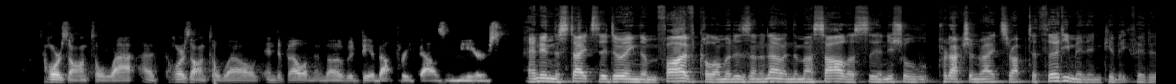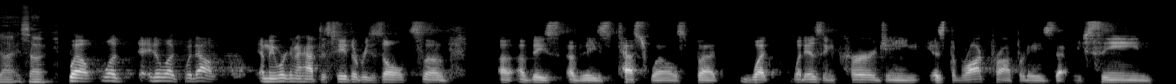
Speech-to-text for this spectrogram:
horizontal la- a horizontal well in development mode would be about 3000 meters and in the states they're doing them five kilometers and i know in the marcellus the initial production rates are up to 30 million cubic feet a day so well well look without i mean we're going to have to see the results of uh, of these of these test wells. But what what is encouraging is the rock properties that we've seen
